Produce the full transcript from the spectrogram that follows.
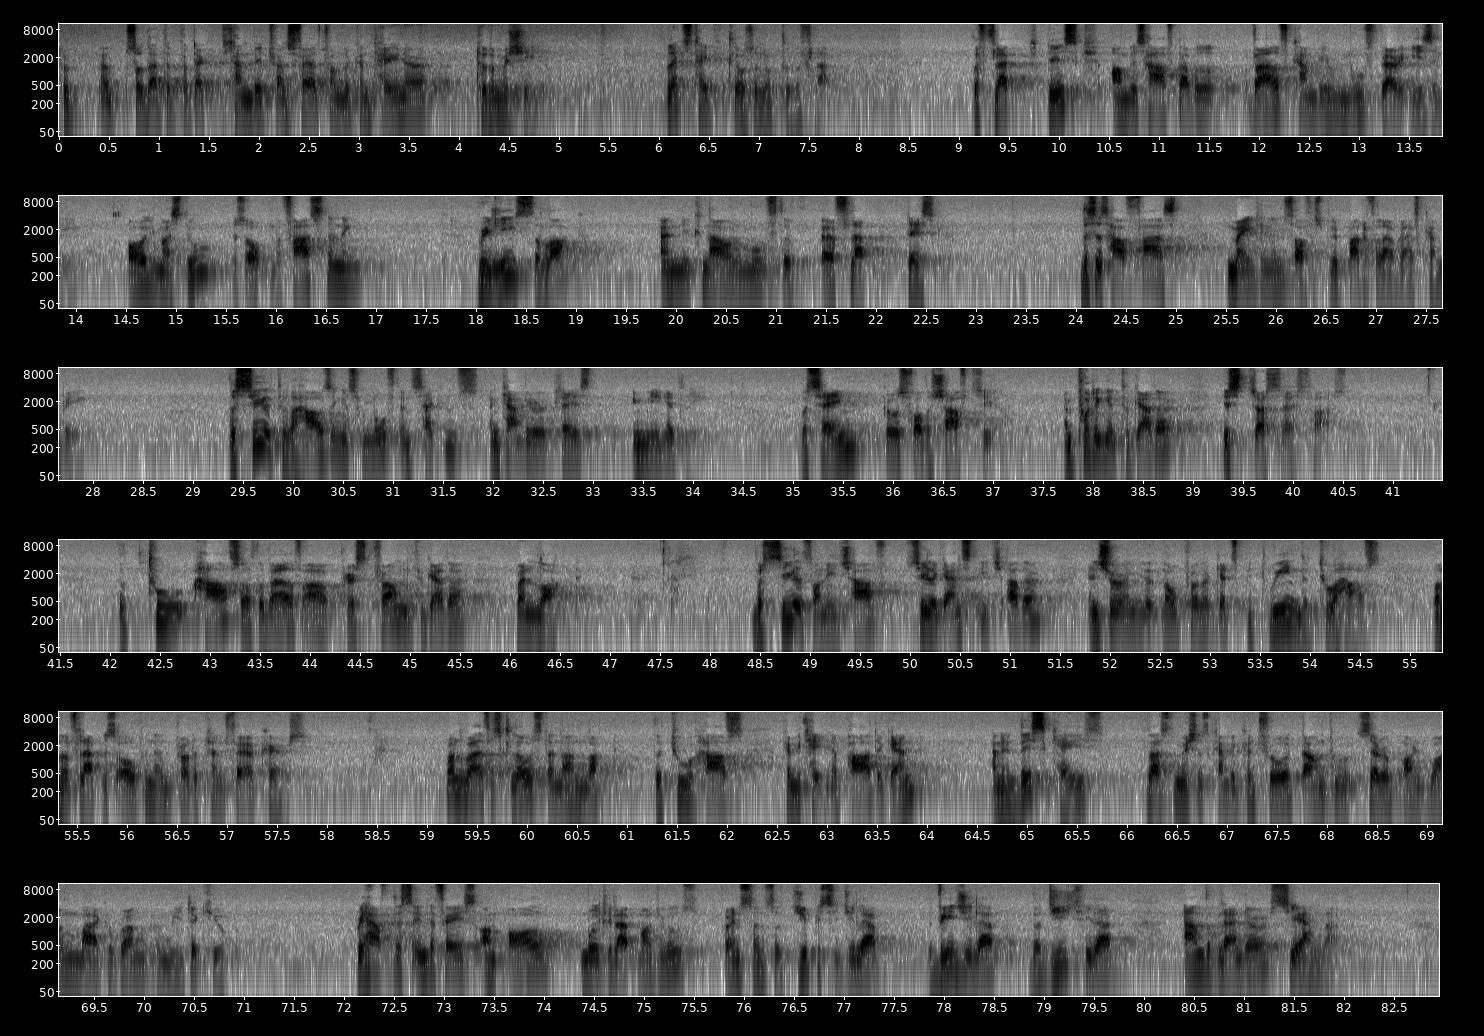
to, uh, so that the product can be transferred from the container to the machine. Let's take a closer look to the flap. The flap disc on this half double valve can be removed very easily. All you must do is open the fastening, release the lock, and you can now remove the uh, flap disc. This is how fast maintenance of a split butterfly valve can be. The seal to the housing is removed in seconds and can be replaced immediately. The same goes for the shaft seal. And putting it together is just as fast. The two halves of the valve are pressed firmly together when locked. The seals on each half seal against each other, ensuring that no product gets between the two halves when the flap is open and product transfer occurs. When the valve is closed and unlocked, the two halves can be taken apart again. And in this case, dust emissions can be controlled down to 0.1 microgram per meter cube. We have this interface on all multi-lab modules, for instance, the GPCG lab, the VG lab, the GC lab, and the Blender CM lab.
